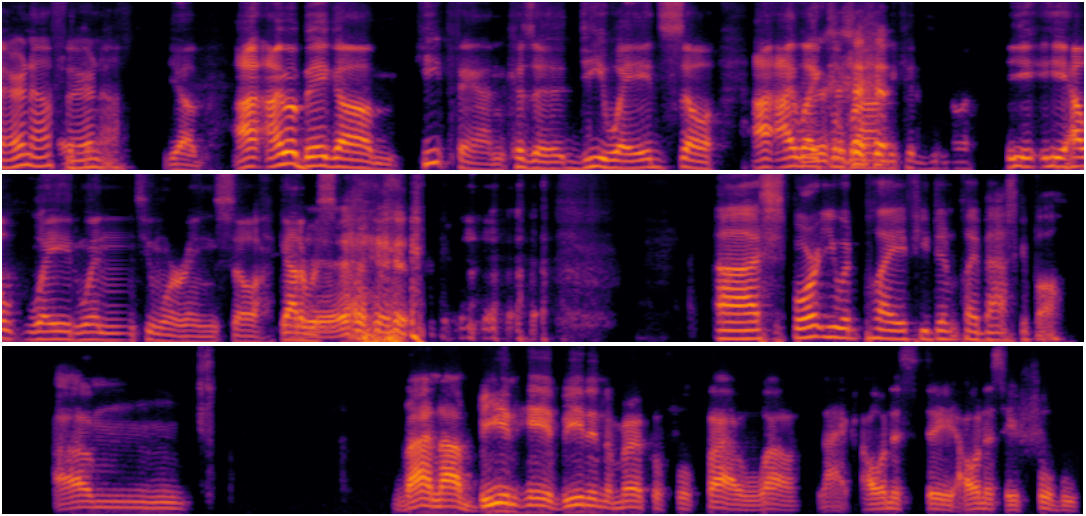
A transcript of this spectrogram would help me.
Fair enough. Fair Okay. enough. Yep. I, I'm a big um Heat fan because of D Wade. So I, I like LeBron because you know, he, he helped Wade win two more rings. So gotta respect. Uh, sport you would play if you didn't play basketball. um, right now, being here, being in America for quite a while, like I want to say, I want to say football,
